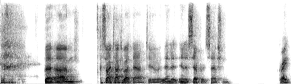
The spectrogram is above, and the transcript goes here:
but um, so I talked about that too in a, in a separate session. Great.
